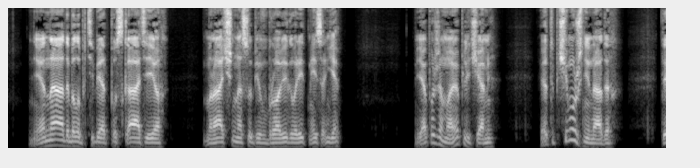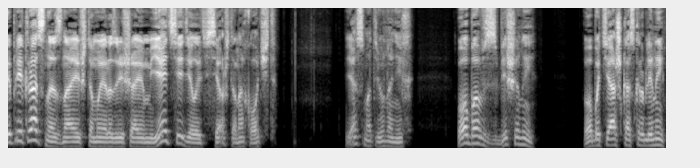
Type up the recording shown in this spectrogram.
— Не надо было бы тебе отпускать ее, — мрачно насупив брови, говорит Мейсанье. Я пожимаю плечами. — Это почему ж не надо? Ты прекрасно знаешь, что мы разрешаем Йетти делать все, что она хочет. Я смотрю на них. Оба взбешены, оба тяжко оскорблены.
